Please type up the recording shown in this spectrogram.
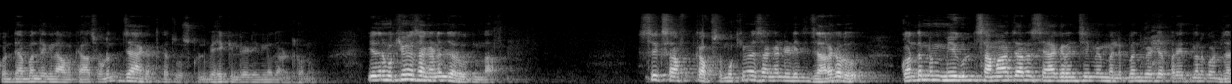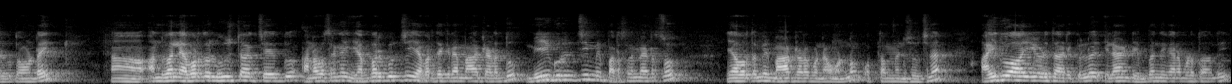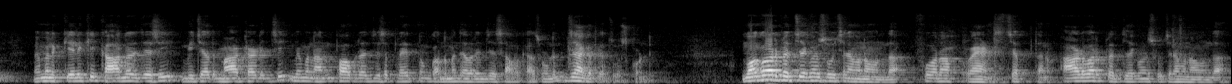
కొన్ని దెబ్బలు తగిలే అవకాశం ఉంటుంది జాగ్రత్తగా చూసుకోండి. వెహికల్ రైడింగ్లో దాంట్లోనూ. ఏదైనా ముఖ్యమైన సంఘటన జరుగుతుందా? సిక్స్ ఆఫ్ కప్స్ ముఖ్యమైన సంఘటన ఇది జరగదు కొంత మేము మీ గురించి సమాచారం సేకరించి మిమ్మల్ని ఇబ్బంది పెట్టే ప్రయత్నాలు కొన్ని జరుగుతూ ఉంటాయి. అందువల్ల ఎవరితో లూజ్ టాక్ చేయొద్దు అనవసరంగా ఎవరి గురించి ఎవరి దగ్గర మాట్లాడద్దు మీ గురించి మీ పర్సనల్ మ్యాటర్స్ ఎవరితో మీరు మాట్లాడకుండా ఉండడం ఉత్తమమైన సూచన. ఐదు ఆరు ఏడు తారీఖుల్లో ఇలాంటి ఇబ్బంది కనబడుతోంది. మిమ్మల్ని కెలికి కార్నర్ చేసి మీ చేత మాట్లాడించి మిమ్మల్ని అన్పాపులర్ చేసే ప్రయత్నం కొంతమంది ఎవరైనా చేసే అవకాశం ఉంటుంది జాగ్రత్తగా చూసుకోండి. మగవారి ప్రత్యేకమైన సూచన ఏమైనా ఉందా? ఫోర్ ఆఫ్ వ్యాండ్స్ చెప్తాను. ఆడవారి ప్రత్యేకమైన సూచన ఏమైనా ఉందా?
